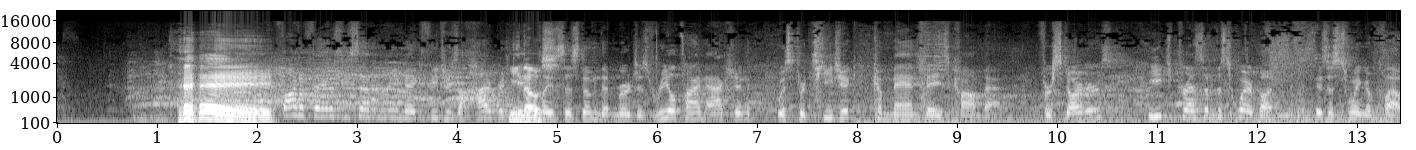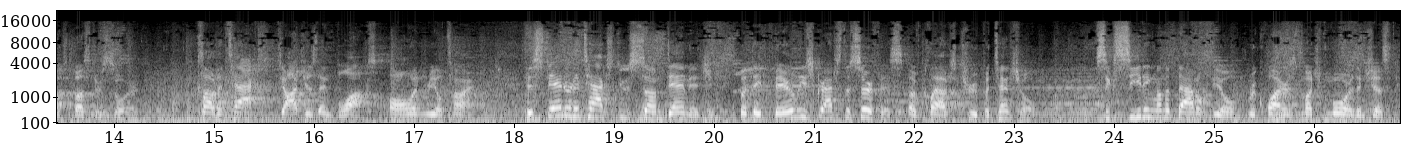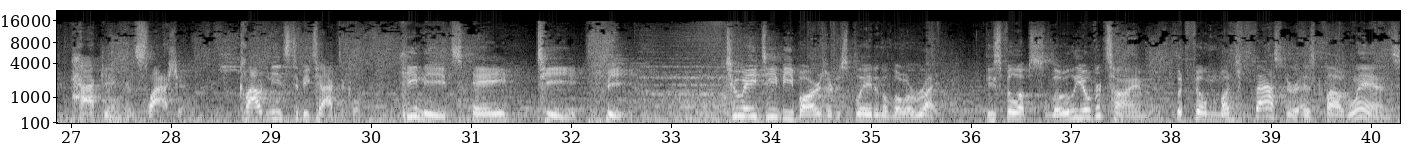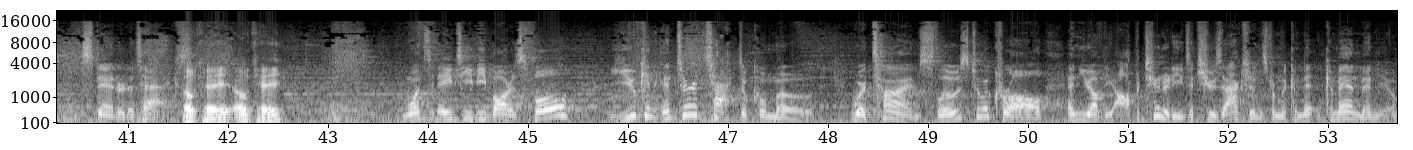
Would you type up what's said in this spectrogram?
Hey! Final Fantasy VII Remake features a hybrid He gameplay knows. system that merges real-time action with strategic command-based combat. For starters, each press of the square button is a swing of Cloud's Buster Sword. Cloud attacks, dodges, and blocks all in real time. His standard attacks do some damage, but they barely scratch the surface of Cloud's true potential. Succeeding on the battlefield requires much more than just hacking and slashing. Cloud needs to be tactical. He needs ATB. Two ATB bars are displayed in the lower right. These fill up slowly over time, but fill much faster as Cloud lands standard attacks. Okay, okay. Once an ATB bar is full, you can enter tactical mode, where time slows to a crawl and you have the opportunity to choose actions from the com command menu.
